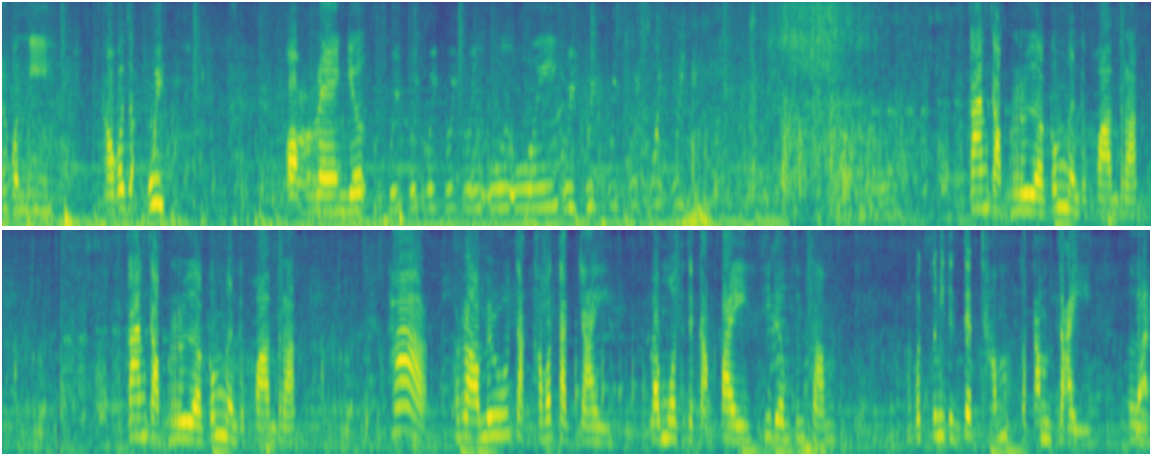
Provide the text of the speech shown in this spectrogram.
ทุกคนนี่เขาก็จะอุ้ยออกแรงเยอะ อุ้ยอุ้ยอุ้ยอุ้ยอุ้ยอุ้ยอุ้ยอุ้ยอุ้ยอุ้ยอุ้ยอุ้ยอุ้ยการกลับเรือก็เหมือนกับความรัก การกลับเรือก็เหมือนกับความรัก ถ้าเราไม่รู้จักคำว่าตัดใจ เรามัวแต่จะกลับไปที่เดิมซ้ำๆมันก็จะมีแต่เจ็บช้ำระกำใจ เออ แล้ว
